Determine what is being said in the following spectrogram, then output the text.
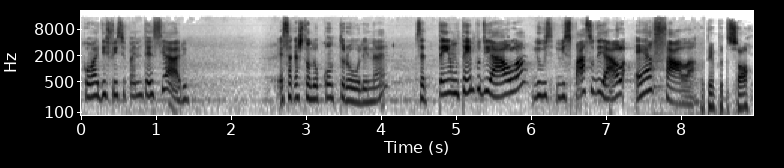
com o edifício penitenciário. Essa questão do controle, né? Você tem um tempo de aula e o, espaço de aula é a sala. O tempo do sol?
